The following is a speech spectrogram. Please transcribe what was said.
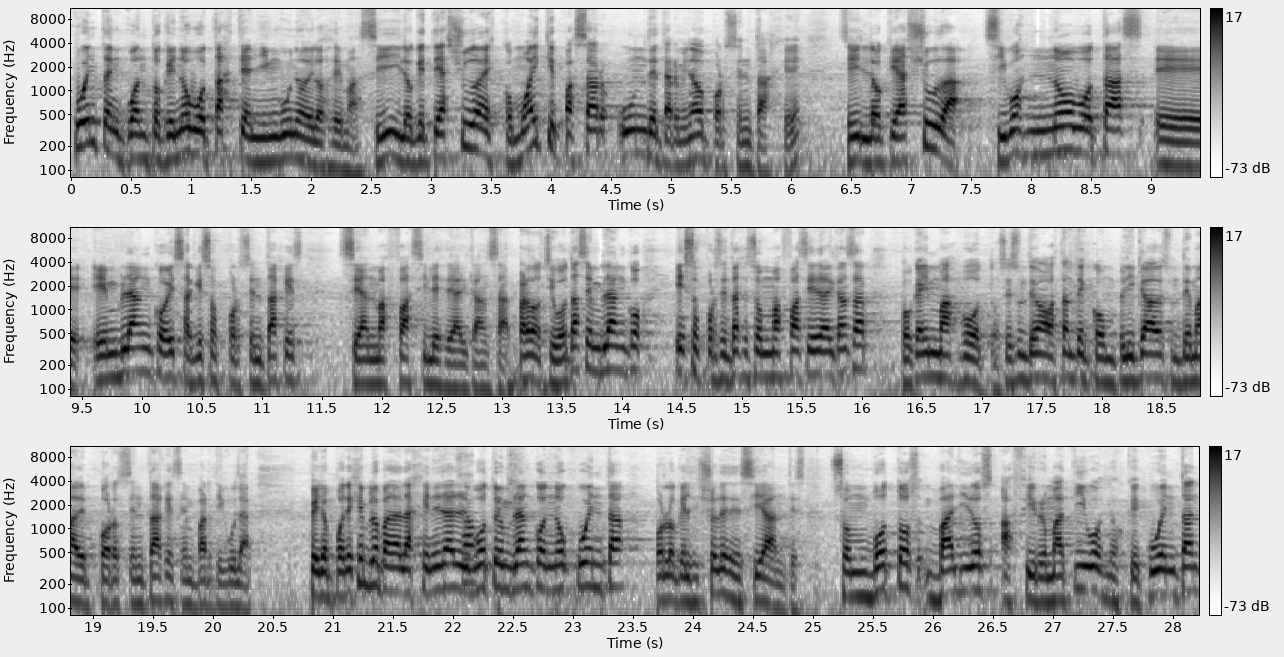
cuenta en cuanto que no votaste a ninguno de los demás. ¿sí? Y lo que te ayuda es, como hay que pasar un determinado porcentaje, ¿sí? lo que ayuda, si vos no votás eh, en blanco, es a que esos porcentajes sean más fáciles de alcanzar. Perdón, si votás en blanco, esos porcentajes son más fáciles de alcanzar porque hay más votos. Es un tema bastante complicado, es un tema de porcentajes en particular. Pero, por ejemplo, para la general el voto en blanco no cuenta por lo que yo les decía antes. Son votos válidos afirmativos los que cuentan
